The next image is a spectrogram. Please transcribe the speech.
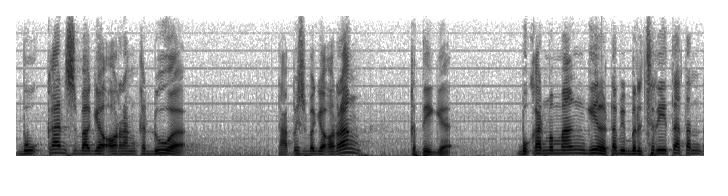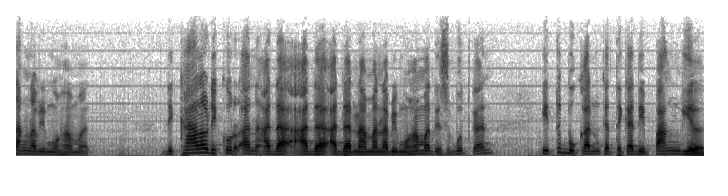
bukan sebagai orang kedua, tapi sebagai orang ketiga. Bukan memanggil tapi bercerita tentang Nabi Muhammad. Di kalau di Quran ada ada ada nama Nabi Muhammad disebutkan, itu bukan ketika dipanggil,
